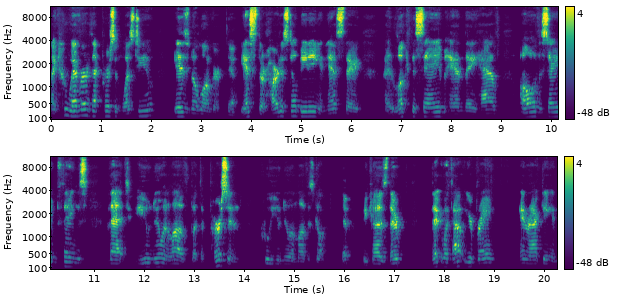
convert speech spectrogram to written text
Like whoever that person was to you is no longer. Yeah. Yes, their heart is still beating, and yes, they uh, look the same, and they have all the same things that you knew and loved, but the person who you knew and loved is gone. Yep. Because they're, they're without your brain interacting and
